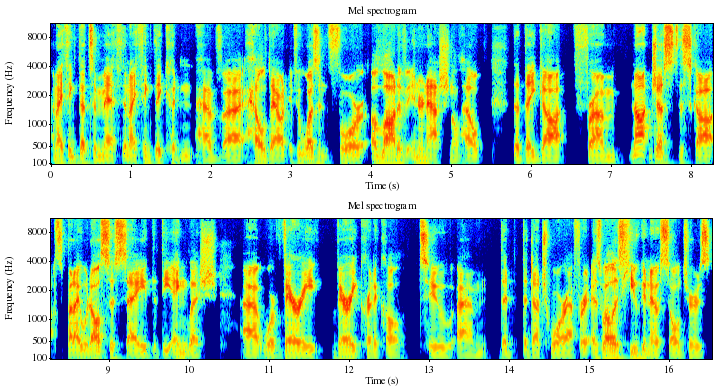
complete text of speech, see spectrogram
And I think that's a myth. And I think they couldn't have uh, held out if it wasn't for a lot of international help that they got from not just the Scots, but I would also say that the English uh, were very, very critical to um, the, the Dutch war effort, as well as Huguenot soldiers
